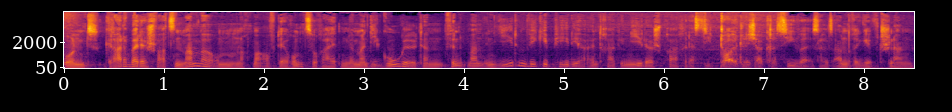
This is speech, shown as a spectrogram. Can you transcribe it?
Und gerade bei der schwarzen Mamba, um nochmal auf der rumzureiten, wenn man die googelt, dann findet man in jedem Wikipedia-Eintrag in jeder Sprache, dass die deutlich aggressiver ist als andere Giftschlangen.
